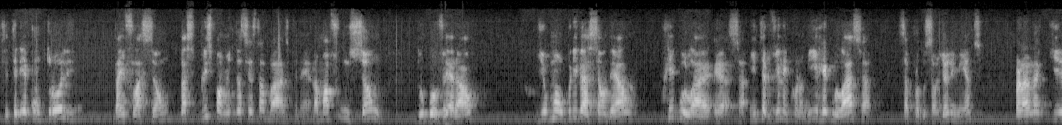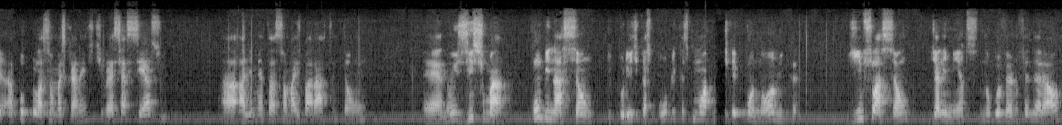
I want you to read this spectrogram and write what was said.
você teria controle da inflação, das, principalmente da cesta básica. Né? Era uma função do governo e uma obrigação dela regular essa, intervir na economia e regular essa, essa produção de alimentos para que a população mais carente tivesse acesso à alimentação mais barata. Então, é, não existe uma combinação de políticas públicas com uma política econômica de inflação de alimentos no governo federal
